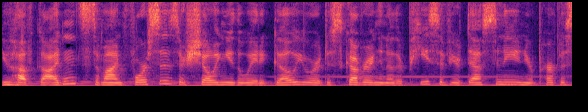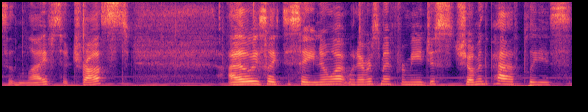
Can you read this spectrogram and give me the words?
You have guidance. Divine forces are showing you the way to go. You are discovering another piece of your destiny and your purpose in life. So trust. I always like to say, you know what? Whatever's meant for me, just show me the path, please.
